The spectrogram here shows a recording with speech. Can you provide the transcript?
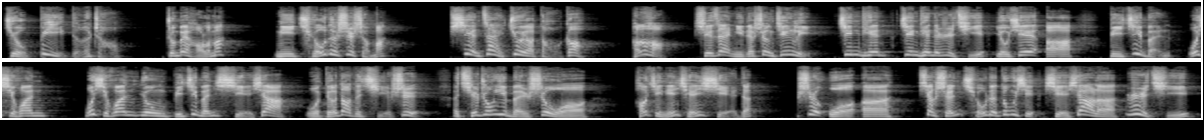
就必得着。准备好了吗？你求的是什么？现在就要祷告，很好，写在你的圣经里。今天，今天的日期，有些呃笔记本，我喜欢，我喜欢用笔记本写下我得到的启示。呃，其中一本是我好几年前写的，是我呃向神求的东西，写下了日期，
